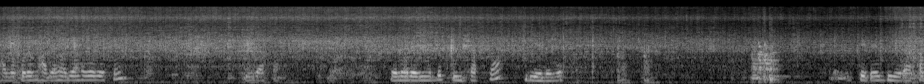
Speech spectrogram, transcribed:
ভালো করে ভাজা ভাজা হয়ে গেছে। দেখো, এবার এর মধ্যে পুঁই শাকটা দিয়ে দেবো। কেটে দিয়ে রাখা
